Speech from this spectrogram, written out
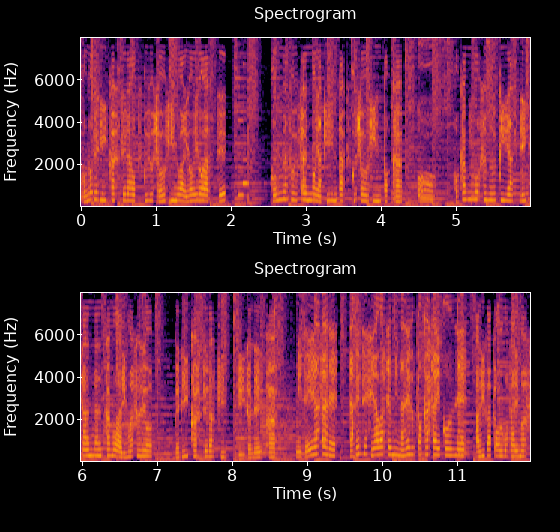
このベビーカステラを作る商品はいろいろあって、こんなプーさんの焼き印がつく商品とか、おお、他にもスヌーピーやキティちゃんなんかもありますよ。ベビーカステラ機、いいじゃねえか。見てやされ、食べて幸せになれるとか最高ね。ありがとうございます。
